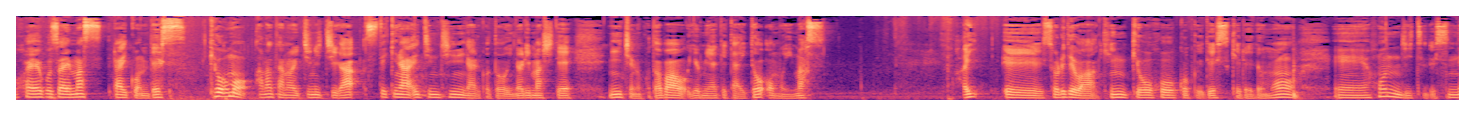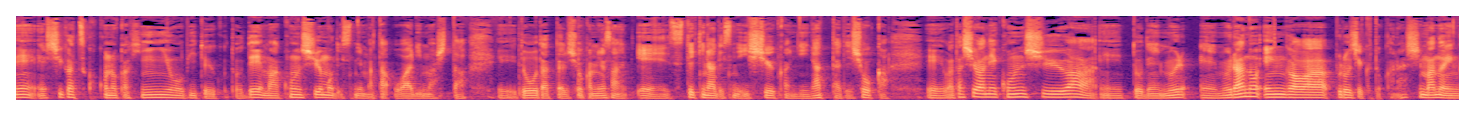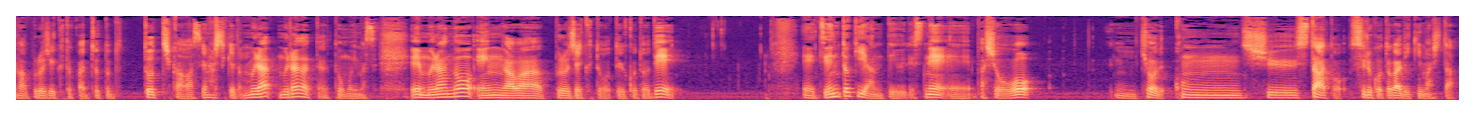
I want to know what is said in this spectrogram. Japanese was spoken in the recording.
おはようございます。ライコンです。今日もあなたの一日が素敵な一日になることを祈りまして、ニーチェの言葉を読み上げたいと思います。はい。えー、それでは近況報告ですけれども、えー、本日ですね、4月9日金曜日ということで、まあ今週もですね、また終わりました。えー、どうだったでしょうか？皆さん、えー、素敵なですね、1週間になったでしょうか？えー、私はね、今週は、えー、っとね、村、えー、村の縁側プロジェクトかな？島の縁側プロジェクトか、ちょっとどっちか忘れましたけど、村、村だったと思います。えー、村の縁側プロジェクトということで、えー、ゼントキアンっていうですね、えー、場所を、今日、今週スタートすることができました。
